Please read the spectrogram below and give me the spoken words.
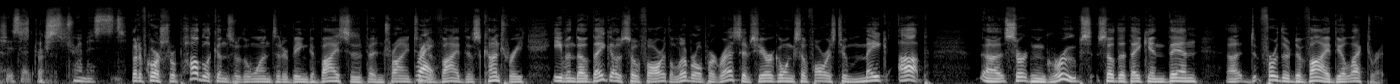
she said extremist. But of course, Republicans are the ones that are being divisive and trying to Right. divide this country, even though they go so far, the liberal progressives here are going so far as to make up uh, certain groups so that they can then uh, d- further divide the electorate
